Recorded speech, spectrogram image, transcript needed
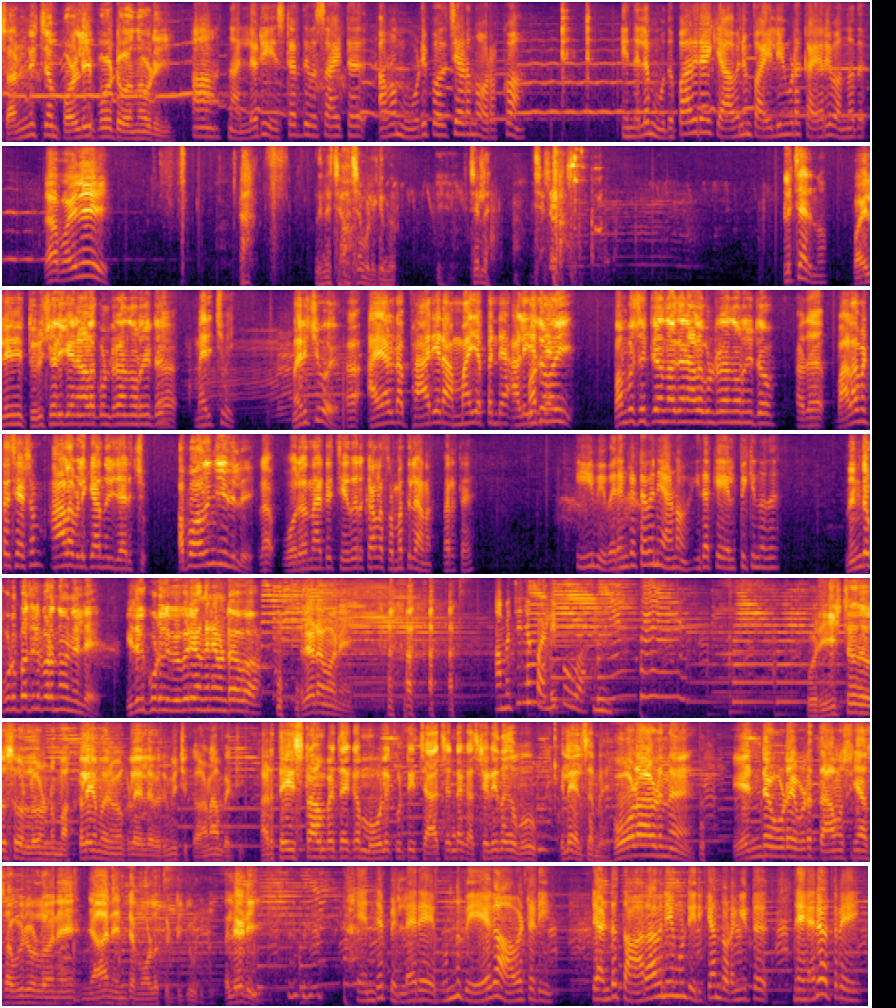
സണ്ണിച്ചൻ പള്ളിയിൽ പോയിട്ട് വന്നോടി. ആ നല്ലൊരു ഈസ്റ്റർ ദിവസമായിട്ട് അവൻ മൂടി പൊതിച്ചടന്ന് ഉറക്കോ ഇന്നലെ മുതുപ്പാതിരായ്ക്ക് അവനും പൈലിയും കൂടെ കയറി വന്നത്. പൈലി. നിന്നെ ചാച്ചൻ വിളിക്കുന്നു. ചെല്ലേ ചെല്ലടാ വിളിച്ചായിരുന്നോ? പൈലി നീ തുരിശടിക്കാൻ ആളെ കൊണ്ടുവരാന്ന് പറഞ്ഞിട്ട്? മരിച്ചുപോയി. മരിച്ചുപോയോ? അയാളുടെ ഭാര്യയുടെ അമ്മായിയപ്പന്റെ അളിയ പമ്പ് സെറ്റ് ആളെ കൊണ്ടുവരാന്ന് പറഞ്ഞിട്ടോ? അത് വളമിട്ട ശേഷം ആളെ വിളിക്കാന്ന് വിചാരിച്ചു. അപ്പൊ അതും ചെയ്തില്ലേ? അല്ല ഓരോന്നായിട്ട് ചെയ്തു തീർക്കാനുള്ള ശ്രമത്തിലാണ്. വരട്ടെ. ഈ വിവരം കെട്ടവനെയാണോ ഇതൊക്കെ ഏൽപ്പിക്കുന്നത്? നിന്റെ കുടുംബത്തിൽ പറഞ്ഞവനല്ലേ ഇതിൽ കൂടുതൽ വിവരം എങ്ങനെ ഉണ്ടാവാ അല്ലേടാ മോനെ? അമ്മച്ചി ഞാൻ പള്ളി പോവാ. ഒരു ഈസ്റ്റർ ദിവസം ഉള്ളതുകൊണ്ട് മക്കളെയും മരുമക്കളെയും എല്ലാം ഒരുമിച്ച് കാണാൻ പറ്റി. അടുത്ത ഈസ്റ്റർ ആകുമ്പോഴത്തേക്ക് മോളിക്കുട്ടി ചാച്ചന്റെ കസ്റ്റഡിയിൽ നിന്ന് പോവും. ഇല്ലേ എൽസമ്മേ? പോടാ അവിടുന്ന്. എന്റെ കൂടെ ഇവിടെ താമസിക്കാൻ സൗകര്യമുള്ളവനെ ഞാൻ എന്റെ മോളെ കെട്ടിച്ചു കൊടുക്കും അല്ലേടി? എന്റെ പിള്ളേരെ ഒന്ന് വേഗം ആവട്ടടി. രണ്ട് താറാവിനെയും കൊണ്ട് ഇരിക്കാൻ തുടങ്ങിയിട്ട് നേരം എത്രയായി?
